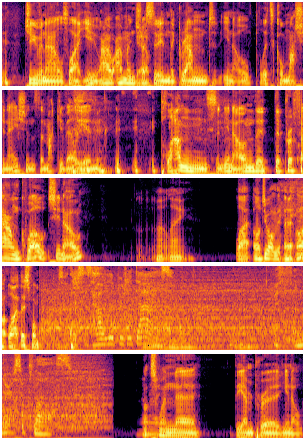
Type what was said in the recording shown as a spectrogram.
juveniles like you. I, I'm interested in the grand, you know, political machinations, the Machiavellian plans, and, you know, and the, the profound quotes, you know. What, like Like, oh, do you want me, uh, oh, like this one? So this is how liberty dies. With thunderous applause. That's when uh, the Emperor, you know,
